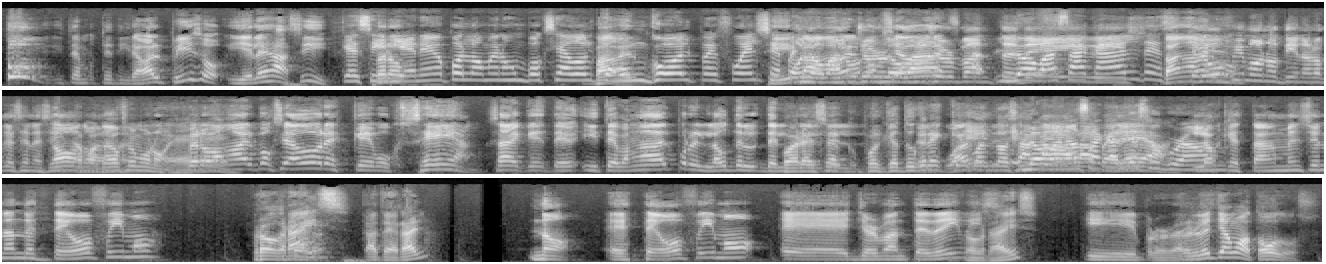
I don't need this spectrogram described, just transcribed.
pum, y te, te tiraba al piso. Y él es así. Que si Pero viene por lo menos un boxeador con un golpe fuerte, Sí, pues lo, va, lo lo a sacar de Van Teófimo no tiene lo que se necesita. No, Teófimo no. Eh. Pero van a haber boxeadores que boxean, ¿sabes? Que te- y te van a dar por el lado del. del Por eso- del- porque tú del crees que cuando lo sacan van a sacar de su ground. Los que están mencionando es Teófimo. Pro Grice. Catedral. No, es Teófimo, eh, Gervante Davis Pro Grice. y Pro Pero él les llamo a todos.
